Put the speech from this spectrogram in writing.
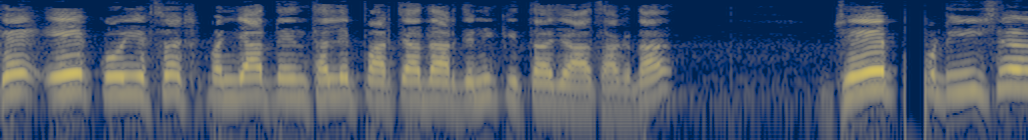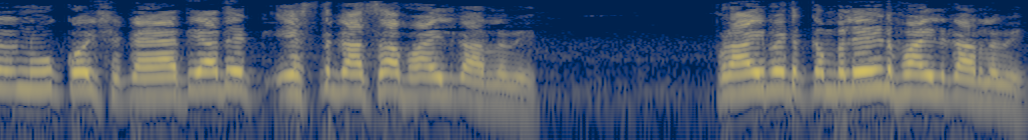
ਕਿ ਇਹ ਕੋਈ 156 ਦਿਨ ਥੱਲੇ ਪਰਚਾ ਦਰਜ ਨਹੀਂ ਕੀਤਾ ਜਾ ਸਕਦਾ। ਜੇ ਪਟੀਸ਼ਨਰ ਨੂੰ ਕੋਈ ਸ਼ਿਕਾਇਤ ਆ ਤੇ ਇਸਤਗਾਸਾ ਫਾਈਲ ਕਰ ਲਵੇ ਪ੍ਰਾਈਵੇਟ ਕੰਪਲੇਂਟ ਫਾਈਲ ਕਰ ਲਵੇ।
